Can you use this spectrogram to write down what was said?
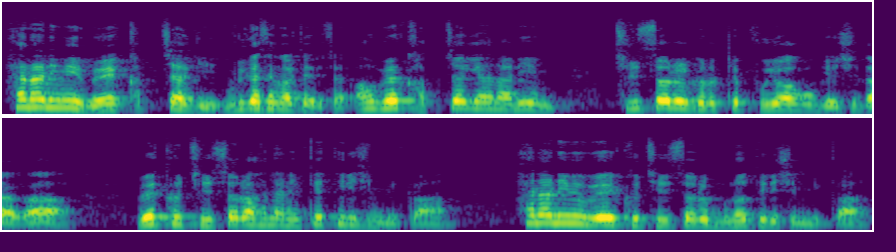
하나님이 왜 갑자기 우리가 생각할 때 있잖아요. 아, 왜 갑자기 하나님 질서를 그렇게 부여하고 계시다가 왜 그 질서를 하나님 깨뜨리십니까? 하나님이 왜 그 질서를 무너뜨리십니까?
